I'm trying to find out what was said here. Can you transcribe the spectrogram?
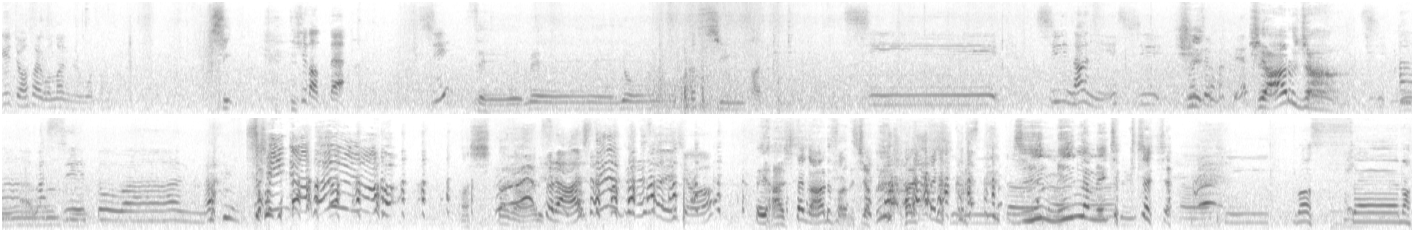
ゆうちゃん最後何で覚えたのし死だってし生命よしはいしし何？ししちょっと待って。しあるじゃん。幸せとはなん違うよ。明日がある。それ明日が来るさでしょ？いや明日があるさでしょ。明日が来る。さ じみんなめちゃくちゃじゃん。ますせーの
